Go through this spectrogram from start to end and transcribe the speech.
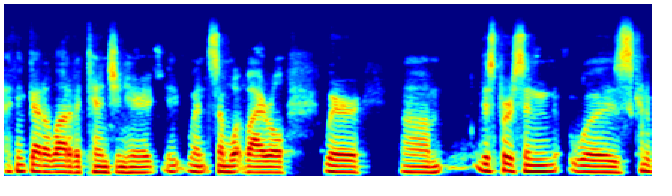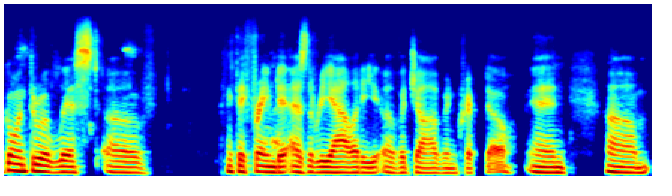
i think got a lot of attention here. It, it went somewhat viral where um, this person was kind of going through a list of I think they framed it as the reality of a job in crypto. And um,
